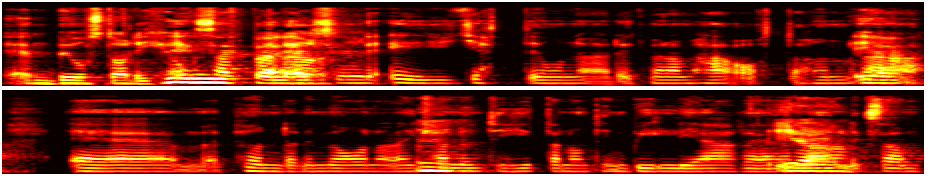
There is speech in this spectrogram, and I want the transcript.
en bostad ihop. Exakt, eller... älskling, det är ju jätteonödigt med de här 800 Ja. Ehm, punden i månaden. Kan du inte hitta någonting billigare? Mm. Ja. Eller liksom,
